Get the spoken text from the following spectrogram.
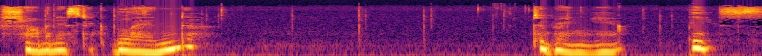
shamanistic blend to bring you peace.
